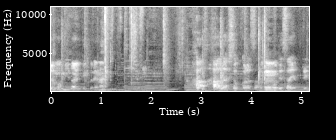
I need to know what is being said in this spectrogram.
俺も磨いてくれない？一緒に歯歯出しとくからさ、ここでさやって。で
